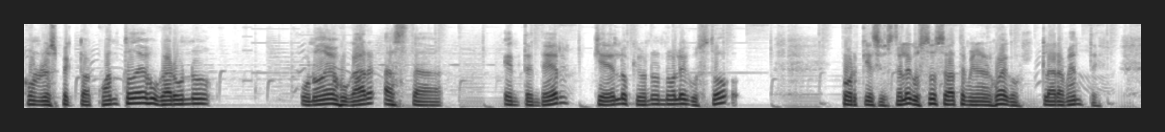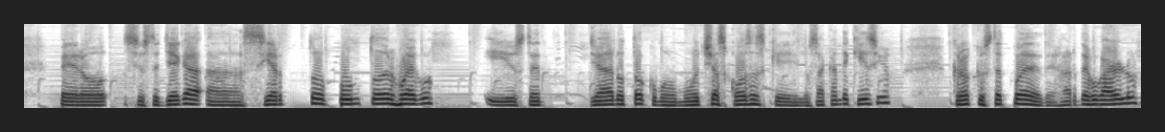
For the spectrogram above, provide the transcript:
con respecto a cuánto debe jugar uno, uno debe jugar hasta entender qué es lo que uno no le gustó. Porque si a usted le gustó, se va a terminar el juego, claramente. Pero si usted llega a cierto punto del juego y usted ya notó como muchas cosas que lo sacan de quicio, creo que usted puede dejar de jugarlo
